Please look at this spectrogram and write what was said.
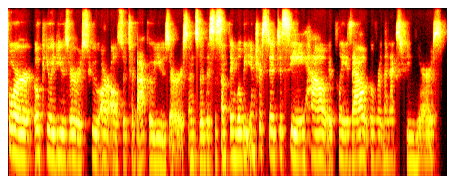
for opioid users who are also tobacco users. And so this is something we'll be interested to see how it plays out over the next few years.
